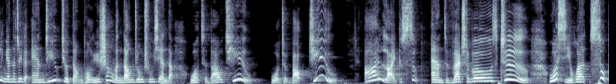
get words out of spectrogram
里面的这个 and you 就等同于上文当中出现的 What about you? What about you? I like soup and vegetables too. 我喜欢 soup。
